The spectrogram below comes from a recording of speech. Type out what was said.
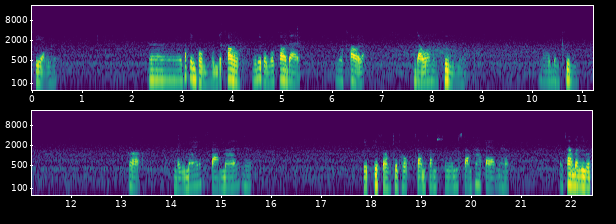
เสียงครับเอ่อถ้าเป็นผมผมจะเข้าวันนี้ผมก็เข้าได้ก็เข้าแล้วเดาว่ามันขึ้นนะครับเดาว่ามันขึ้น ก็แบ่งไม้สามไม้นะปิดที่สองจุดหกสามสามศูนย์สามห้าแปดนะครับ ถ้ามันหลุด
